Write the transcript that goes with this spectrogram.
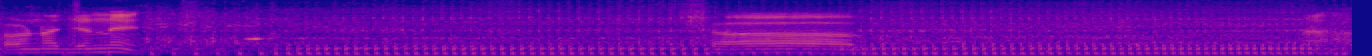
করোনার জন্যে সব আহা।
